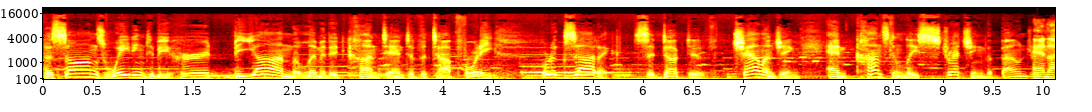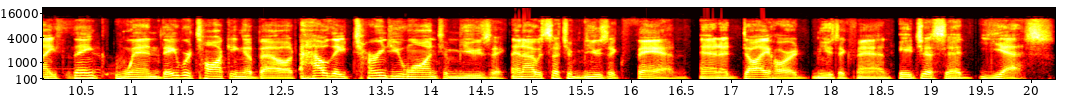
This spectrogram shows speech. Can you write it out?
The songs waiting to be heard beyond the limited content of the top 40 were exotic, seductive, challenging, and constantly stretching the boundaries. And I think when they were talking about how they turned you on to music, and I was such a music fan and a diehard music fan, it just said, yes,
